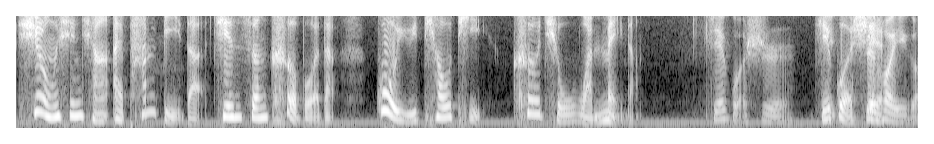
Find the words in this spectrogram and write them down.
虚荣心强、爱攀比的、尖酸刻薄的、过于挑剔、苛求完美的。结果是，结果是最后一个，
